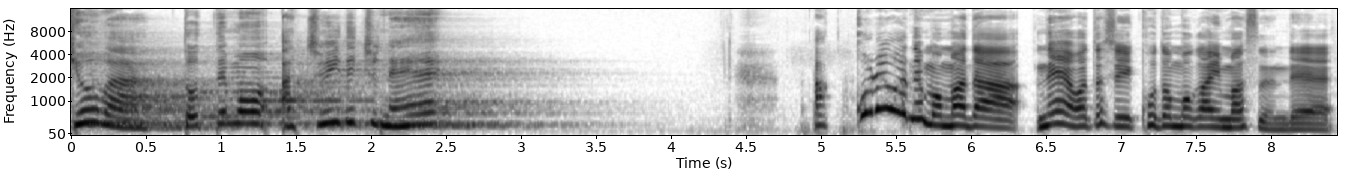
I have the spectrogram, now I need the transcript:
今日はとっても暑いでちゅねはでもまだね私子供がいますんで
